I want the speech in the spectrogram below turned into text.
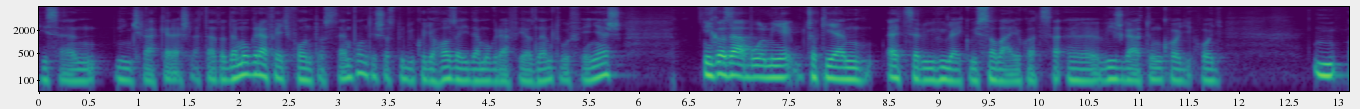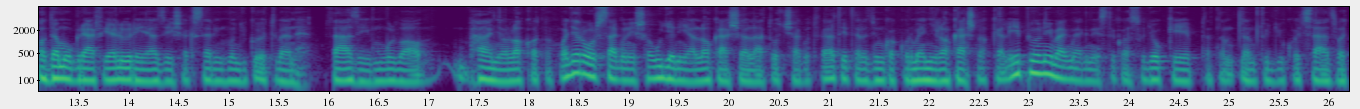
hiszen nincs rá kereslet. Tehát a demográfia egy fontos szempont, és azt tudjuk, hogy a hazai demográfia az nem túl fényes. Igazából mi csak ilyen egyszerű hüvelykű szabályokat vizsgáltunk, hogy, hogy a demográfia előrejelzések szerint mondjuk 50-100 év múlva hányan lakhatnak Magyarországon, és ha ugyanilyen lakásellátottságot feltételezünk, akkor mennyi lakásnak kell épülni, meg megnéztük azt, hogy oké, okay, tehát nem, nem tudjuk, hogy 100 vagy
